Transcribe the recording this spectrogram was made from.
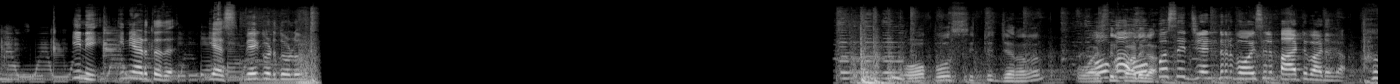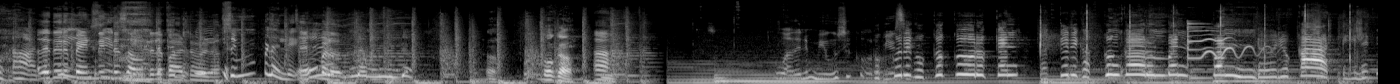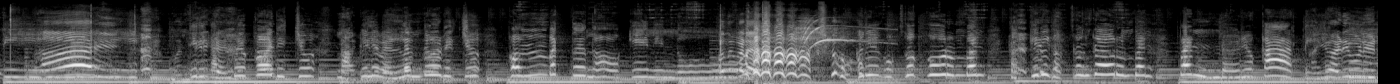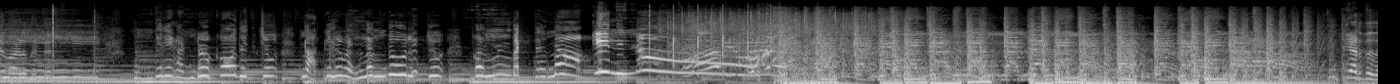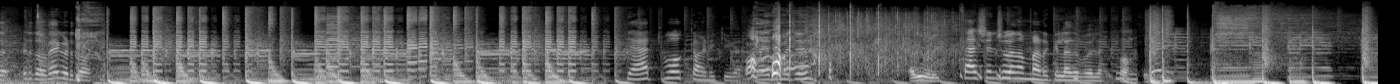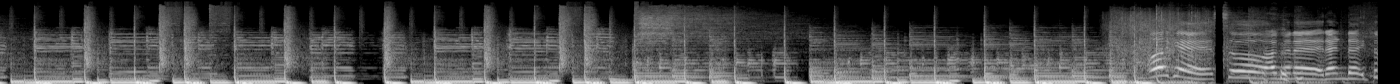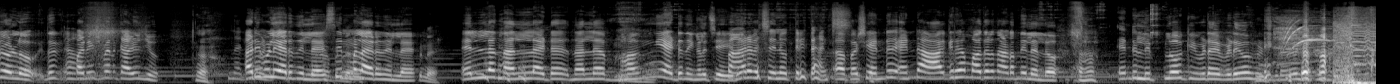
ഇനി ഇനി അടുത്തത്. യെസ് വേഗം എടുത്തോളൂ. ഓപ്പോസിറ്റ് ജനറൽ വോയിസിൽ പാടുക. ഓപ്പോസിറ്റ് ജെൻഡർ വോയിസിൽ പാട്ട് പാടുക. അതായത് ഒരു പെണ്ണിന്റെ സൗണ്ടിൽ പാട്ട് പാടുക. സിമ്പിൾ അല്ലേ? ആ, നോക്കാം. ആ. ഓ, അതിന് മ്യൂസിക് കക്കിരി കക്കും കറുമ്പൻ പണ്ടൊരു കാട്ടിലെത്തി. ഹായ്. മുന്തിരി കണ്ടു കൊതിച്ചു നാക്കിൽ വെള്ളം തുടിച്ചു കൊമ്പത്ത് നോക്കി നിന്നു. ഒന്നും കൂടെ. കുക്കുരി കക്കിരി കേറുമ്പൻ പണ്ടൊരു കാട്ടി. അയ്യോ, അടിപൊളിയായിട്ട് പാടുന്നുണ്ട്. മുന്തിരി കണ്ടു കോതിച്ചു നാക്കിൽ വെള്ളം തൂരിച്ചു കൊമ്പത്ത് നോക്കി നിന്നോ. അടുത്തത് എടുത്തോ വേഗം എടുത്തോ. കാറ്റ് വാക്ക് കാണിക്കുക അടിപൊളി. ഫാഷൻ ഷോ നമ്മൾ നടക്കില്ല അതുപോലെ. സോ അങ്ങനെ രണ്ട് ഇത്രേ ഉള്ളൂ. ഇത് പണിഷ്മെന്റ് കഴിഞ്ഞു. അടിപൊളിയായിരുന്നില്ലേ? സിമ്പിൾ ആയിരുന്നില്ലേ? എല്ലാം നല്ലതായിട്ട് നല്ല ഭംഗിയായിട്ട് നിങ്ങൾ ചെയ്തു. ഒത്തിരി താങ്ക്സ് പക്ഷെ എന്റെ എന്റെ ആഗ്രഹം മാത്രം നടന്നില്ലല്ലോ. എന്റെ ലിപ് ലോക്ക് ഇവിടെ എവിടെയോ ഉണ്ട്.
